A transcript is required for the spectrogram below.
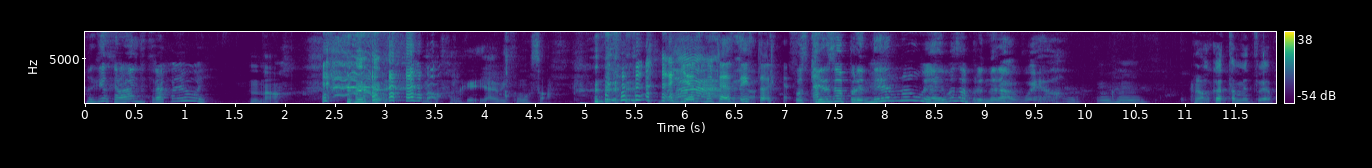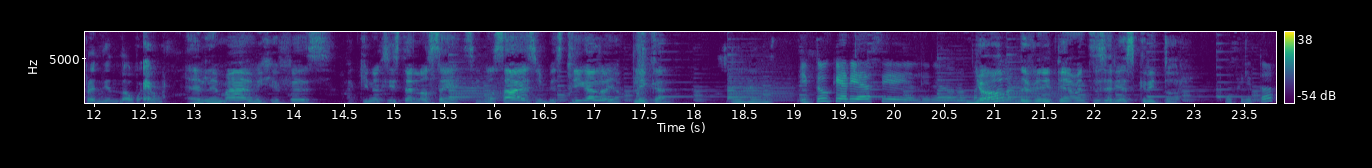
¿No quieres jalar el trabajo yo, güey? No. no, porque ya vi cómo son. Ya escuchaste pero- historias. Pues quieres aprender, ¿no, güey? Ahí vas a aprender a huevo. No, acá también estoy aprendiendo a huevo. El lema de mi jefe es: aquí no existe el no sé. Si no sabes, investigalo y aplícalo. ¿Y tú qué harías si el dinero no Yo, definitivamente, sería escritor. ¿Escritor?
